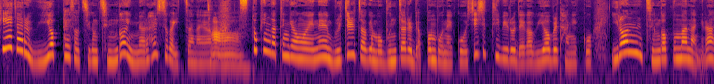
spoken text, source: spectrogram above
피해자를 위협해서 지금 증거 인멸을 할 수가 있잖아요. 아. 스토킹 같은 경우에는 물질적인 뭐 문자를 몇 번 보냈고 CCTV로 내가 위협을 당했고 이런 증거뿐만 아니라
